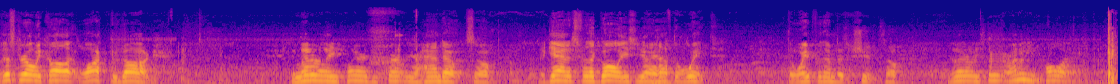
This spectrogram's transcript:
This drill we call it walk the dog. And literally, players, you start with your hand out. So again, it's for the goalies. You have to wait, to wait for them to shoot. So you literally start running, you pull it,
